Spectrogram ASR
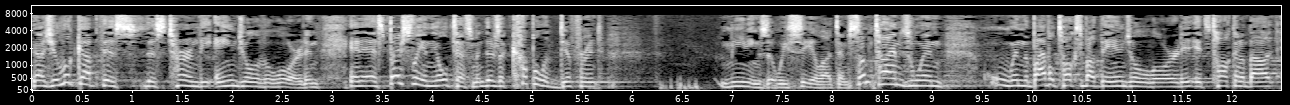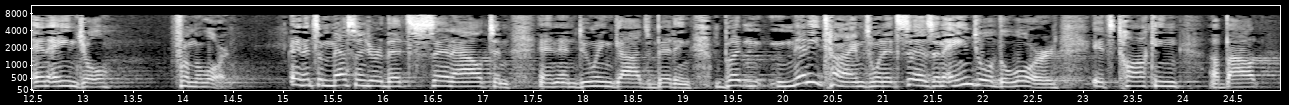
Now, as you look up this, this term, the angel of the Lord, and, and especially in the Old Testament, there's a couple of different meanings that we see a lot of times. Sometimes when, when the Bible talks about the angel of the Lord, it's talking about an angel from the Lord. And it's a messenger that's sent out and, and, and doing God's bidding. But many times when it says an angel of the Lord, it's talking about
